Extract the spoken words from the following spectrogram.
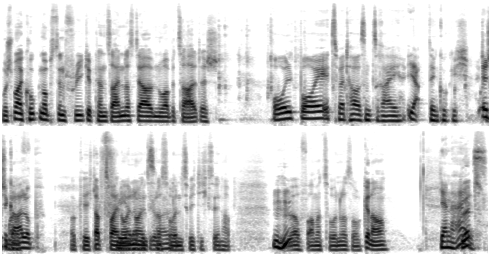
Muss mal gucken, ob es den Free gibt. Kann sein, dass der nur bezahlt ist. Old Boy 2003. Ja, den gucke ich. Ist mal egal, ob. Okay, ich glaube Free oder 2,99 oder, bezahlt. so, wenn ich es richtig gesehen habe. Mhm. Auf Amazon oder so. Genau. Ja, nice.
